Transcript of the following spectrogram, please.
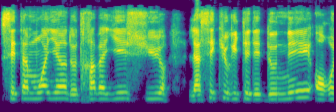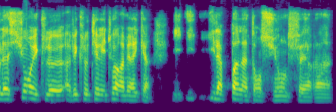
c'est un moyen de travailler sur la sécurité des données en relation avec le, avec le territoire américain. Il n'a pas l'intention de faire un,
